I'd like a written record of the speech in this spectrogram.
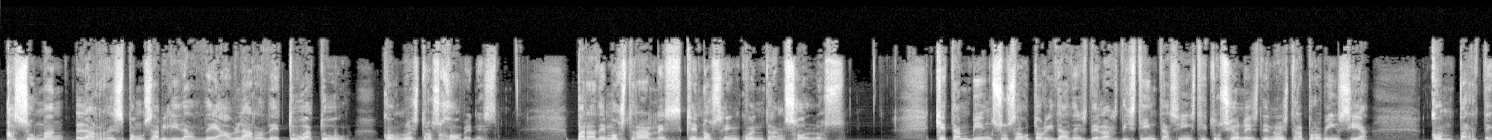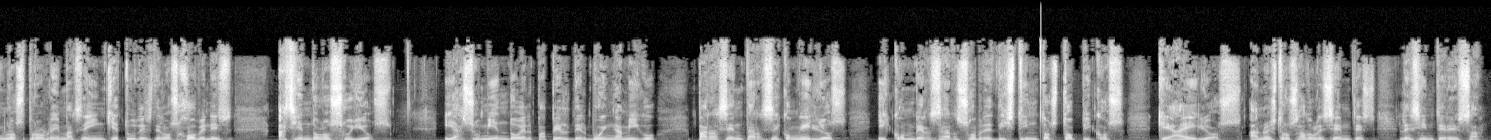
asuman la responsabilidad de hablar de tú a tú con nuestros jóvenes, para demostrarles que no se encuentran solos que también sus autoridades de las distintas instituciones de nuestra provincia comparten los problemas e inquietudes de los jóvenes haciéndolos suyos y asumiendo el papel del buen amigo para sentarse con ellos y conversar sobre distintos tópicos que a ellos, a nuestros adolescentes, les interesa.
